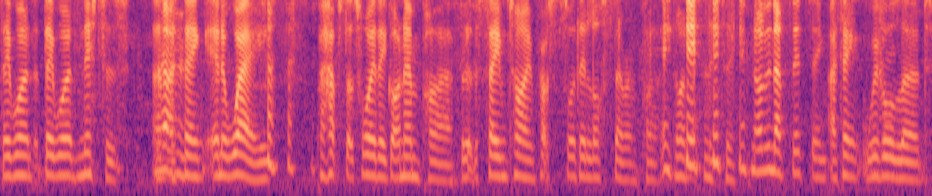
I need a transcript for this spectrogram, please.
they weren't. They weren't knitters. And I think, in a way, perhaps that's why they got an empire. But at the same time, perhaps that's why they lost their empire. Not enough knitting. not enough knitting? I think we've all learned.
